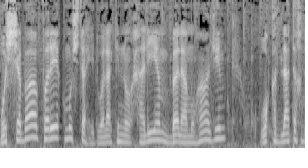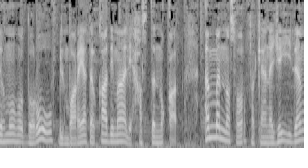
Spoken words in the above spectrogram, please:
والشباب فريق مجتهد ولكنه حاليا بلا مهاجم وقد لا تخدمه الظروف بالمباريات القادمة لحصد النقاط. أما النصر فكان جيدا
